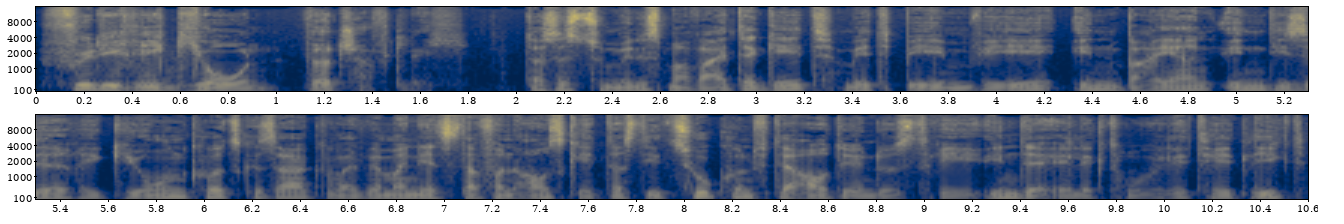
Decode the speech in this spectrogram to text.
für die Region wirtschaftlich? Dass es zumindest mal weitergeht mit BMW in Bayern, in dieser Region, kurz gesagt. Weil wenn man jetzt davon ausgeht, dass die Zukunft der Autoindustrie in der Elektromobilität liegt,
